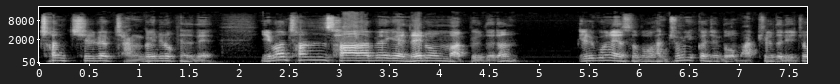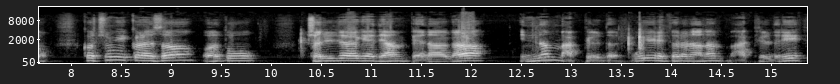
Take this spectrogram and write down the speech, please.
1700 장거리로 편성돼 이번 1400에 내려온 마필들은 1군에서도 한 중위권 정도 마필들이죠. 그 중위권에서 어도 전력에 대한 변화가 있는 마필들, 우열이 드러나는 마필들이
